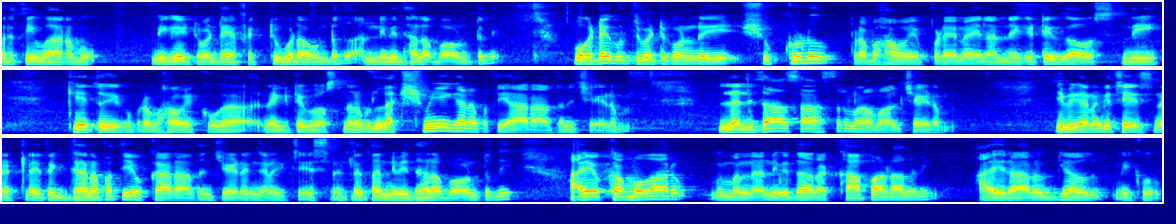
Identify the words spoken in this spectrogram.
ప్రతి వారము మీకు ఎటువంటి ఎఫెక్ట్ కూడా ఉండదు. అన్ని విధాలా బాగుంటుంది. ఒకటే గుర్తుపెట్టుకోండి శుక్రుడు ప్రభావం ఎప్పుడైనా ఇలా నెగిటివ్గా వస్తుంది. కేతు యొక్క ప్రభావం ఎక్కువగా నెగిటివ్గా వస్తున్నప్పుడు లక్ష్మీ గణపతి ఆరాధన చేయడం లలితా సహస్రనామాలు చేయడం ఇవి కనుక చేసినట్లయితే గణపతి యొక్క ఆరాధన చేయడం కనుక చేసినట్లయితే అన్ని విధాలా బాగుంటుంది. ఆ యొక్క అమ్మవారు మిమ్మల్ని అన్ని విధాలా కాపాడాలని ఆయుర ఆరోగ్యాలు మీకు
